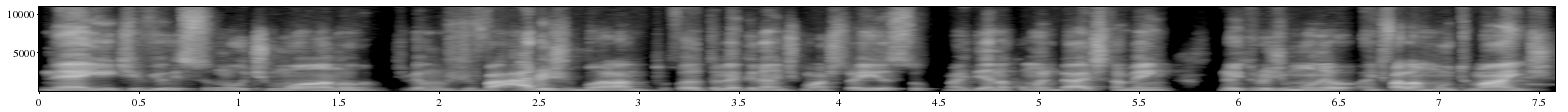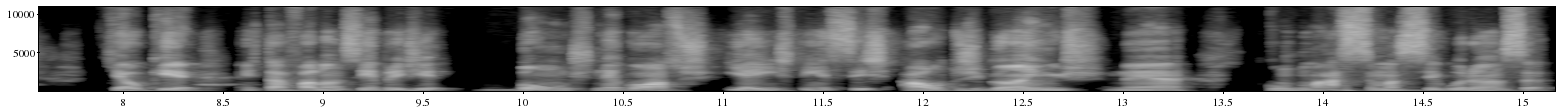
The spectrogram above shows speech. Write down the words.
né? E a gente viu isso no último ano. Tivemos vários, lá no Telegram mostra isso, mas dentro da comunidade também, leitura de mundo, a gente fala muito mais. Que é o quê? A gente está falando sempre de bons negócios. E aí a gente tem esses altos ganhos, né? Com máxima segurança.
